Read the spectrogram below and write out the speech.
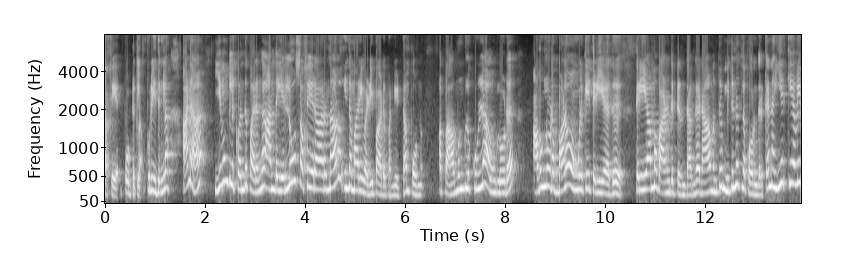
சஃபேர் போட்டுக்கலாம். புரியுதுங்களா? ஆனால் இவங்களுக்கு வந்து பாருங்க அந்த எல்லோ சஃபேராக இருந்தாலும் இந்த மாதிரி வழிபாடு பண்ணிட்டு தான் போடணும். அப்போ அவங்களுக்குள்ள அவங்களோட அவங்களோட பலம் அவங்களுக்கே தெரியாது. தெரியாமல் வாழ்ந்துட்டு இருந்தாங்க. நான் வந்து மிதுனத்தில் பிறந்திருக்கேன். நான் இயற்கையாகவே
